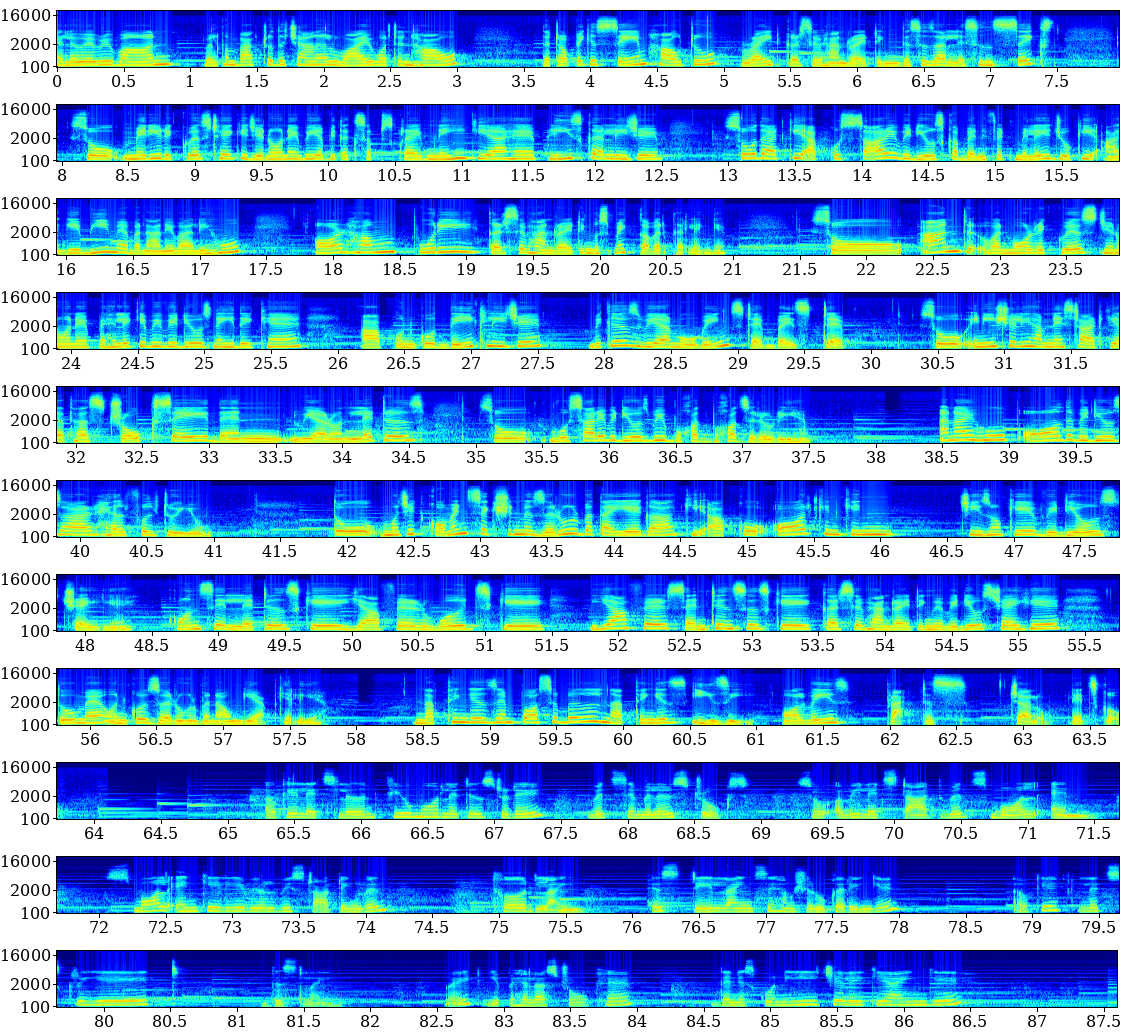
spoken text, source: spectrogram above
Hello everyone, welcome back to the channel Why, What and How. The topic is same how to write cursive handwriting. This is our lesson 6. सो मेरी request है कि जिन्होंने भी अभी तक subscribe नहीं किया है प्लीज़ कर लीजिए सो so दैट कि आपको सारे वीडियोस का बेनिफिट मिले जो कि आगे भी मैं बनाने वाली हूँ और हम पूरी कर्सिव हैंड राइटिंग उसमें कवर कर लेंगे so and one more request जिन्होंने पहले के भी वीडियोस नहीं देखे हैं आप उनको देख लीजिए because we are moving step by step so initially हमने स्टार्ट किया था स्ट्रोक से then we are on letters so वो सारे वीडियोज़ भी बहुत बहुत ज़रूरी हैं। And I hope all the videos are helpful to you तो मुझे कमेंट सेक्शन में ज़रूर बताइएगा कि आपको और किन किन चीज़ों के वीडियोस चाहिए। कौन से लेटर्स के या फिर वर्ड्स के या फिर सेंटेंसेस के कर्सिव हैंडराइटिंग में वीडियोस चाहिए तो मैं उनको ज़रूर बनाऊँगी आपके लिए। Nothing is impossible nothing is easy always practice चलो let's go okay let's learn few more letters today with similar strokes so अभी let's start with small N small N के लिए we will be starting with third line इस tail line से हम शुरू करेंगे। Okay let's create this line right ये पहला स्ट्रोक है देन इसको नीचे लेके आएँगे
